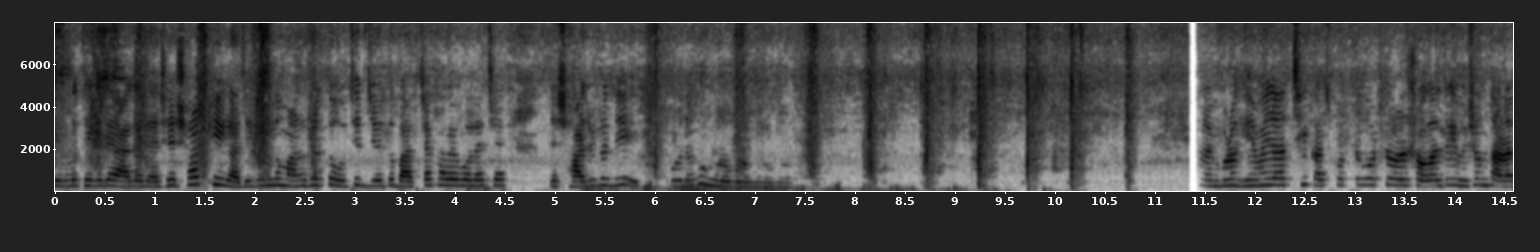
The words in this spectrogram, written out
যেগুলো থেকে যায়, আগে দেয়। সে সব ঠিক আছে, কিন্তু মানুষের তো উচিত যেহেতু বাচ্চা খাবে বলেছে, যে সাজুটা দিয়ে পুরো দেখো গুঁড়ো গুঁড়ো গুঁড়ো গুঁড়ো। আমি পুরো ঘেমে যাচ্ছি কাজ করতে করতে, ওর সকাল থেকে ভীষণ তাড়া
